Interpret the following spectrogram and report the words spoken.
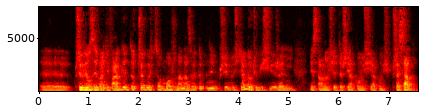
yy, przywiązywać wagę do czegoś, co można nazwać drobnymi przyjemnościami, oczywiście, jeżeli nie staną się też jakąś, jakąś przesadą.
